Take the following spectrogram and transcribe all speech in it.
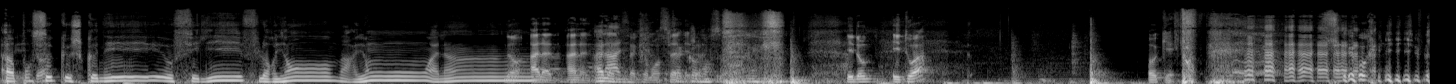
Alors pour toi ceux que je connais, Ophélie, Florian, Marion, Alain. Non, Alan, Alan. Alan. Ça commence là Ça déjà. commence. Et donc, et toi Ok. C'est horrible.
